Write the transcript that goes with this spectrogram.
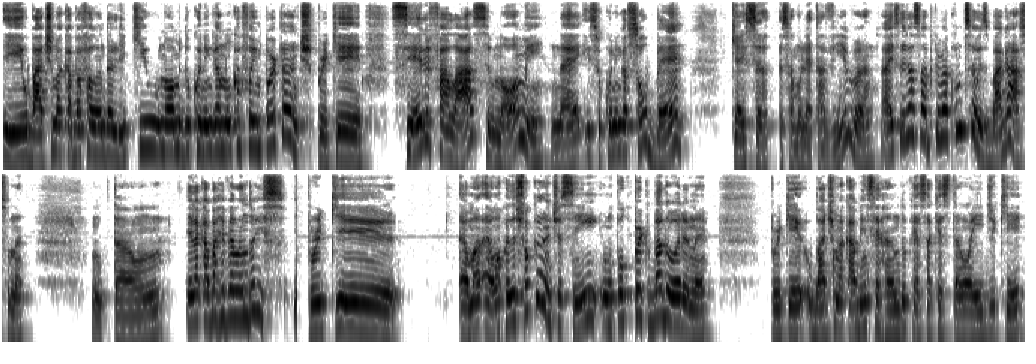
E o Batman acaba falando ali que o nome do Coringa nunca foi importante, porque se ele falasse o nome, né, e se o Coringa souber que essa, essa mulher tá viva, aí você já sabe o que vai acontecer, o esbagaço, né? Então, ele acaba revelando isso. Porque é uma, é uma coisa chocante, assim, um pouco perturbadora, né? Porque o Batman acaba encerrando com essa questão aí de que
